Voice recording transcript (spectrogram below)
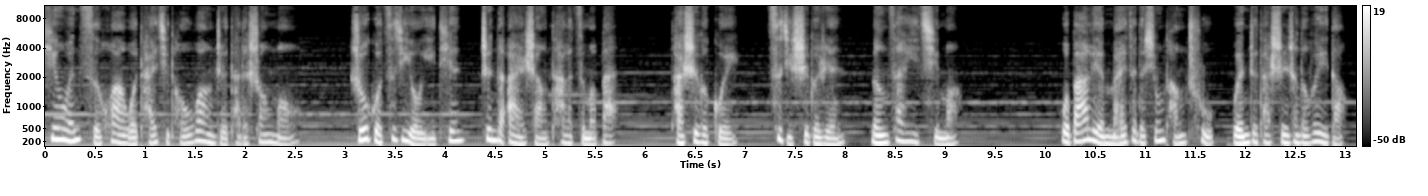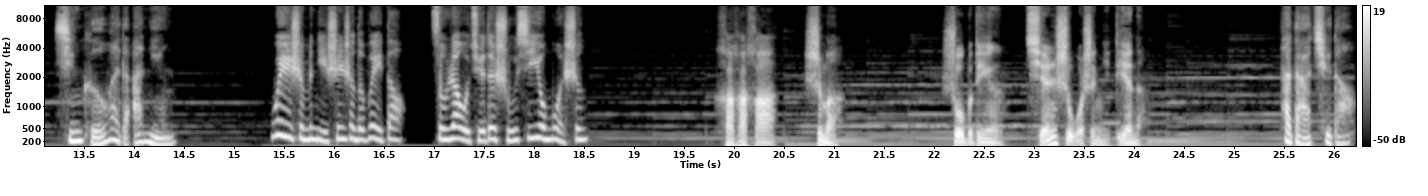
听闻此话，我抬起头望着他的双眸。如果自己有一天真的爱上他了怎么办？他是个鬼，自己是个人，能在一起吗？我把脸埋在的胸膛处，闻着他身上的味道，心格外的安宁。为什么你身上的味道总让我觉得熟悉又陌生？哈哈哈，是吗？说不定前世我是你爹呢。他打趣道。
